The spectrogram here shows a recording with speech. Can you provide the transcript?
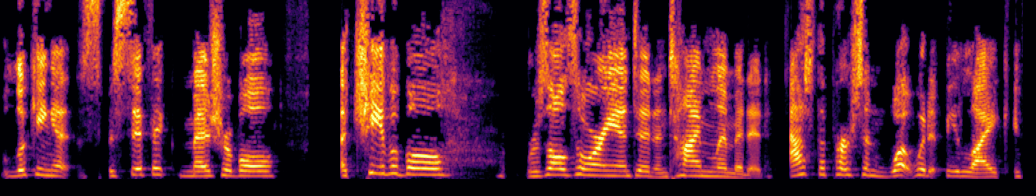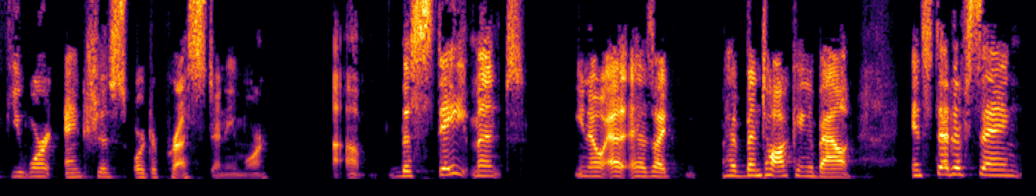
looking at specific, measurable, achievable, results oriented, and time limited. Ask the person, what would it be like if you weren't anxious or depressed anymore? Um, the statement, you know, as, as I have been talking about, instead of saying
